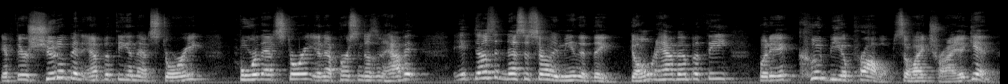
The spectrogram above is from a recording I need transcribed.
if there should have been empathy in that story for that story and that person doesn't have it, it doesn't necessarily mean that they don't have empathy, but it could be a problem. So I try again.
